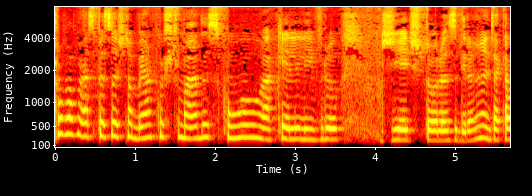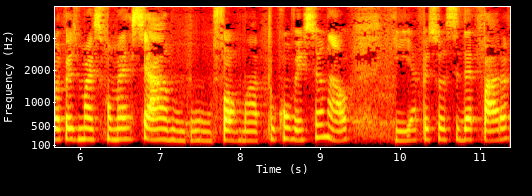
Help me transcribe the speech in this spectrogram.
provavelmente as pessoas também acostumadas com aquele livro de editoras grandes, aquela coisa mais comercial, um, formato convencional. E a pessoa se depara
